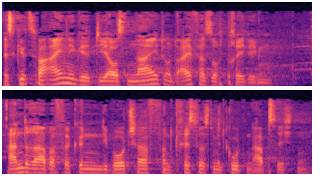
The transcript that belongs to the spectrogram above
Es gibt zwar einige, die aus Neid und Eifersucht predigen, andere aber verkünden die Botschaft von Christus mit guten Absichten.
